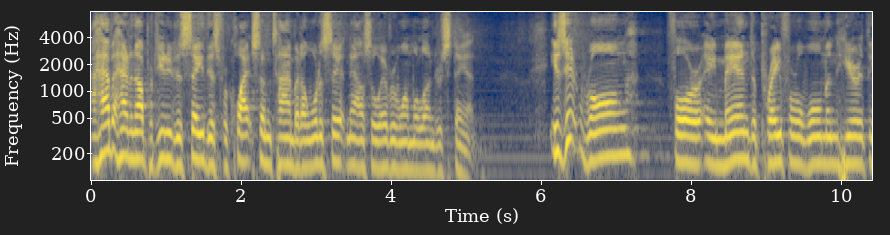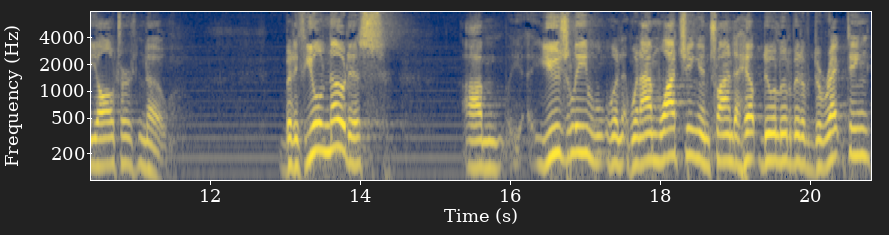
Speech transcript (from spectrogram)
I haven't had an opportunity to say this for quite some time, but I want to say it now so everyone will understand. Is it wrong for a man to pray for a woman here at the altar? No. But if you'll notice, um, usually when, when I'm watching and trying to help do a little bit of directing,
